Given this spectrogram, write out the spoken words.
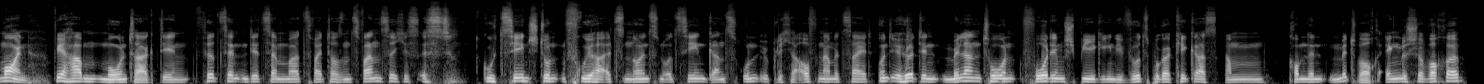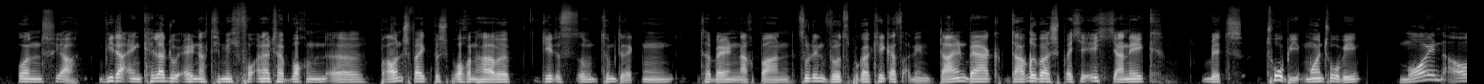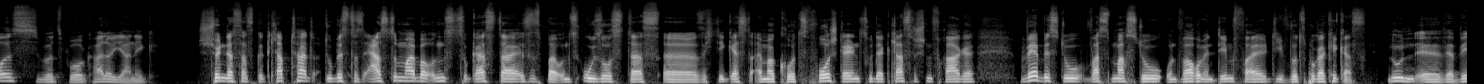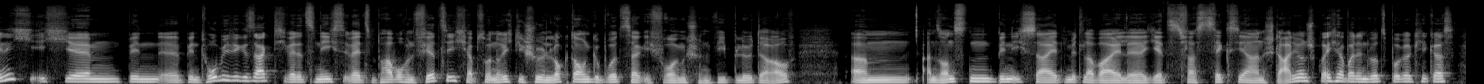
Moin, wir haben Montag, den 14. Dezember 2020. Es ist gut 10 Stunden früher als 19.10 Uhr, ganz unübliche Aufnahmezeit. Und ihr hört den Millanton vor dem Spiel gegen die Würzburger Kickers am kommenden Mittwoch, englische Woche. Und ja, wieder ein Kellerduell, nachdem ich vor anderthalb Wochen äh, Braunschweig besprochen habe, geht es zum, zum direkten Tabellennachbarn zu den Würzburger Kickers an den Dallenberg. Darüber spreche ich, Yannick, mit Tobi. Moin, Tobi. Moin aus Würzburg. Hallo, Yannick. Schön, dass das geklappt hat. Du bist das erste Mal bei uns zu Gast. Da ist es bei uns Usus, dass äh, sich die Gäste einmal kurz vorstellen zu der klassischen Frage: Wer bist du, was machst du und warum in dem Fall die Würzburger Kickers? Nun, äh, wer bin ich? Ich ähm, bin, äh, bin Tobi, wie gesagt. Ich werde jetzt nächst, werde jetzt ein paar Wochen 40. Ich habe so einen richtig schönen Lockdown-Geburtstag. Ich freue mich schon wie blöd darauf. Ähm, ansonsten bin ich seit mittlerweile jetzt fast sechs Jahren Stadionsprecher bei den Würzburger Kickers.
